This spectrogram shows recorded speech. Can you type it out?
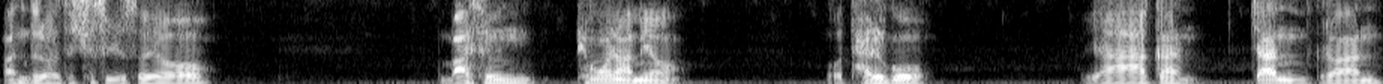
만들어 드실 수 있어요. 맛은 평온하며 어, 달고 약간 짠 그러한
